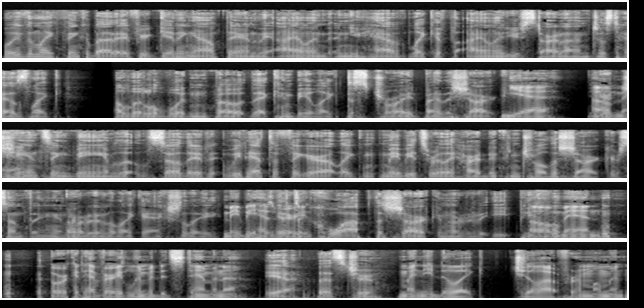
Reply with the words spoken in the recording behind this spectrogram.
Well, even like think about it. If you're getting out there in the island and you have like if the island you start on just has like a little wooden boat that can be like destroyed by the shark. Yeah. You're oh man. chancing being able to. So we'd have to figure out like maybe it's really hard to control the shark or something in Or- order to like actually. Maybe it has You have to co-op the shark in order to eat people. Oh man. or it could have very limited stamina. Yeah, that's true. Might need to like chill out for a moment.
